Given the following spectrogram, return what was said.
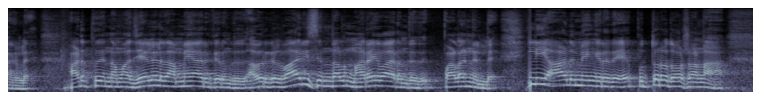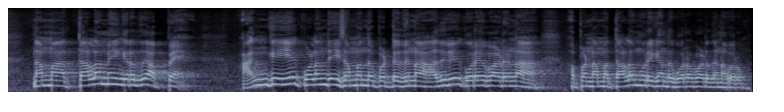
ஆகலை. அடுத்து நம்ம ஜெயலலிதா அம்மையாருக்கு இருந்தது. அவர்கள் வாரிசு இருந்தாலும் மறைவாக இருந்தது. பலன் இல்லை. இல்லை ஆளுமைங்கிறதே புத்திர தோஷம்னா நம்ம தலைமைங்கிறது அப்பேன் அங்கேயே குழந்தை சம்மந்தப்பட்டதுன்னா அதுவே குறைபாடுனா அப்போ நம்ம தலைமுறைக்கு அந்த குறைபாடு தானே வரும்.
